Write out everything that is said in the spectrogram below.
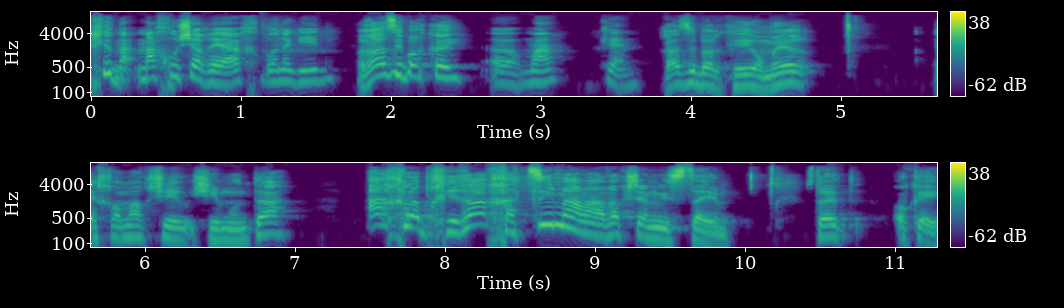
איך ידעתי? מה, חוש הריח? בוא נגיד. רזי ברקאי. או, מה? כן. רזי ברקאי אומר, איך אמר שהיא, מונתה? אחלה בחירה, חצי מהמאבק שלנו הסתיים. זאת אומרת, אוקיי,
